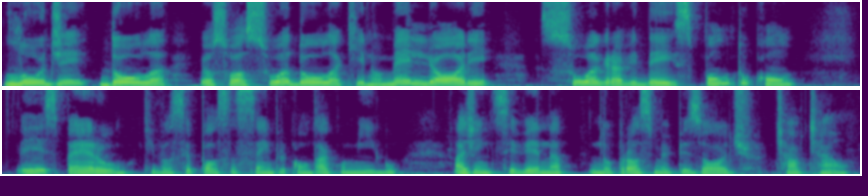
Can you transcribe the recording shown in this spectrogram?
Lude Doula, eu sou a sua doula aqui no melhoresuagravidez.com e espero que você possa sempre contar comigo. A gente se vê na, no próximo episódio. Tchau, tchau.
